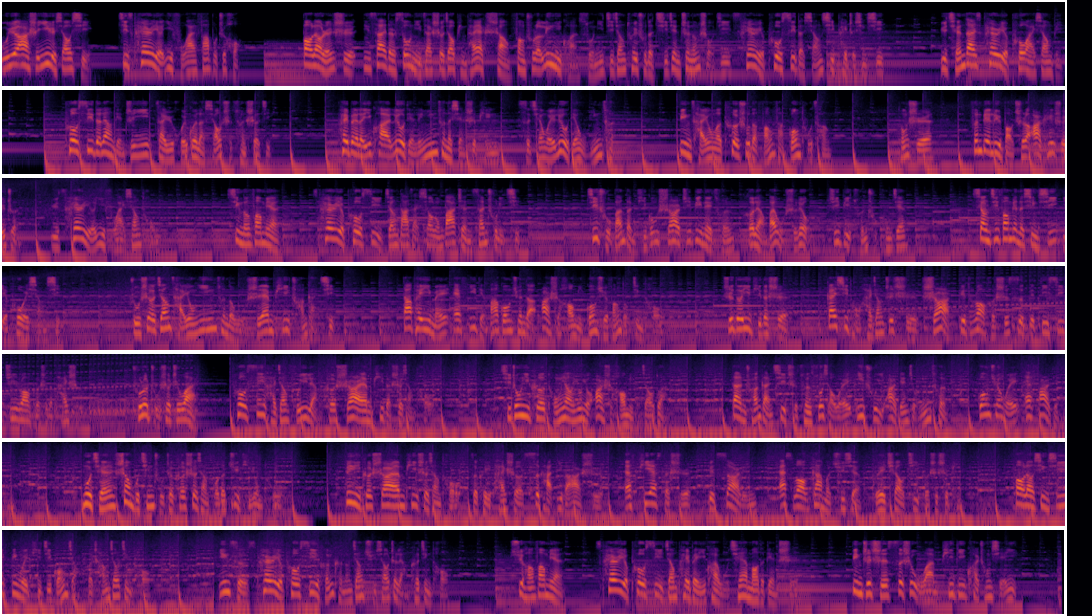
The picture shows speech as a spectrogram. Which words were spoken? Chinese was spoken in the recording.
五月二十一日消息，继 Xperia E5 Y 发布之后，爆料人士 Insider Sony 在社交平台 X 上放出了另一款索尼即将推出的旗舰智能手机 Xperia Pro C 的详细配置信息。与前代 Xperia Pro Y 相比，Pro C 的亮点之一在于回归了小尺寸设计，配备了一块六点零英寸的显示屏，此前为六点五英寸，并采用了特殊的防反光涂层，同时分辨率保持了二 K 水准。与 Xperia E5 Y 相同，性能方面，Xperia Pro C 将搭载骁龙八 Gen 三处理器，基础版本提供十二 GB 内存和两百五十六 GB 存储空间。相机方面的信息也颇为详细，主摄将采用一英寸的五十 MP 传感器，搭配一枚 f 一点八光圈的二十毫米光学防抖镜头。值得一提的是，该系统还将支持十二 bit RAW 和十四 bit DCG RAW 格式的拍摄。除了主摄之外，Pro C 还将辅以两颗 12MP 的摄像头，其中一颗同样拥有20毫米的焦段，但传感器尺寸缩小为一除以2.9英寸，光圈为 f2.0。目前尚不清楚这颗摄像头的具体用途。另一颗 12MP 摄像头则可以拍摄 4K 120 FPS 的10 bit 420 S Log Gamma 曲线和 HLG 格式视频。爆料信息并未提及广角和长焦镜头。因此，Speria Pro C 很可能将取消这两颗镜头。续航方面，Speria Pro C 将配备一块五千 mAh 的电池，并支持四十五万 PD 快充协议。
